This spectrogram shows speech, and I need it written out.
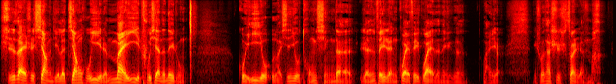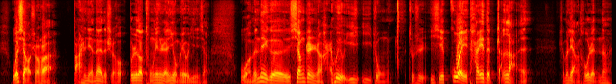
实在是像极了江湖艺人卖艺出现的那种诡异又恶心又同情的人非人怪非怪的那个玩意儿。你说他是算人吗？我小时候啊，八十年代的时候，不知道同龄人有没有印象，我们那个乡镇上还会有一一种。就是一些怪胎的展览，什么两头人呢、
